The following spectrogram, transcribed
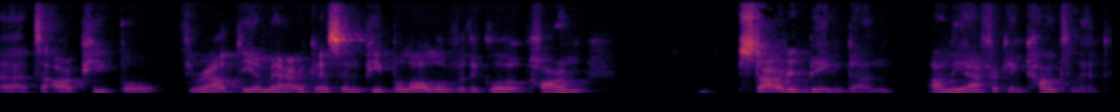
uh, to our people throughout the Americas and people all over the globe. Harm started being done on the African continent.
